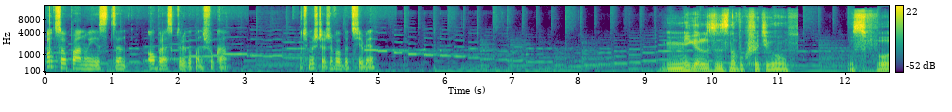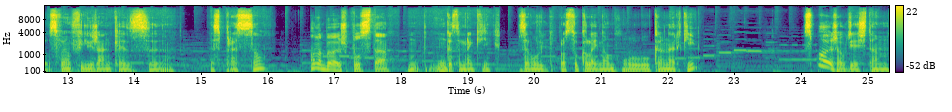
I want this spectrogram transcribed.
Po co panu jest ten obraz, którego pan szuka? Bądźmy szczerzy wobec siebie. Miguel znowu chwycił swo, swoją filiżankę z e, espresso. Ona była już pusta. Gestem ręki zamówił po prostu kolejną u kelnerki. Spojrzał gdzieś tam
